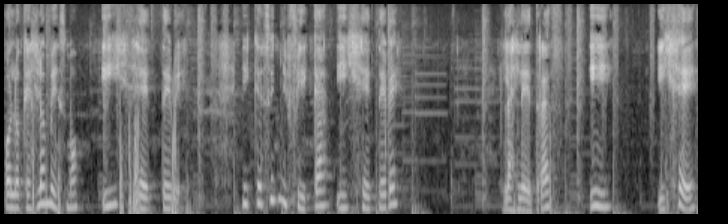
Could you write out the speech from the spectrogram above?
o lo que es lo mismo IGTV. ¿Y qué significa IGTV? Las letras I y G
